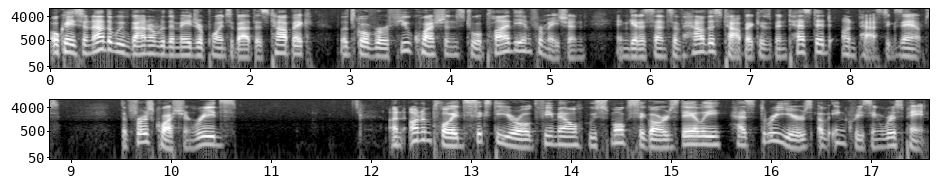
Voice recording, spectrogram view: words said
Okay, so now that we've gone over the major points about this topic, let's go over a few questions to apply the information and get a sense of how this topic has been tested on past exams. The first question reads An unemployed 60 year old female who smokes cigars daily has three years of increasing wrist pain.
